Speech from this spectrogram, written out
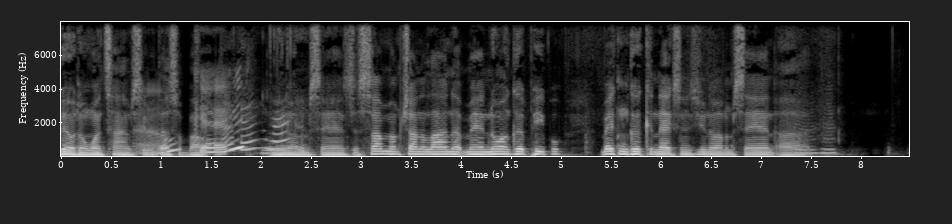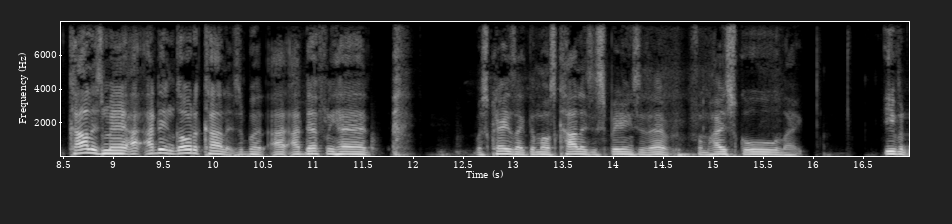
building one time, see what that's about. Okay. You know what I'm saying? It's just something I'm trying to line up, man. Knowing good people, making good connections. You know what I'm saying? Uh, College, man. I, I didn't go to college, but I, I definitely had was crazy, like the most college experiences ever from high school, like even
